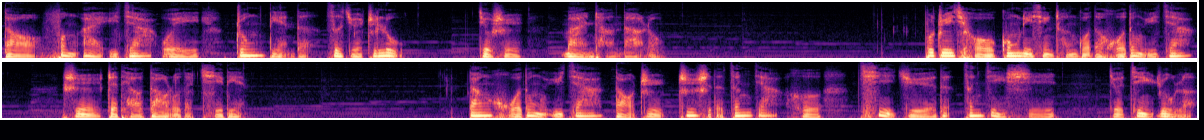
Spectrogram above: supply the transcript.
到奉爱瑜伽为终点的自觉之路，就是。漫长道路，不追求功利性成果的活动瑜伽，是这条道路的起点。当活动瑜伽导致知识的增加和气觉的增进时，就进入了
